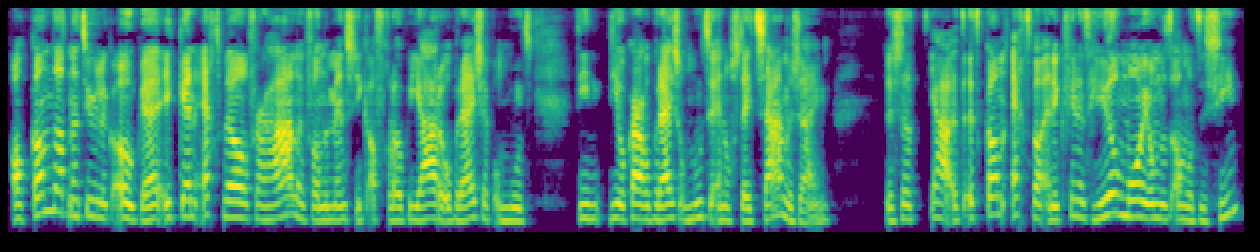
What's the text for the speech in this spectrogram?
Al kan dat natuurlijk ook. Hè. Ik ken echt wel verhalen van de mensen die ik afgelopen jaren op reis heb ontmoet die, die elkaar op reis ontmoeten en nog steeds samen zijn. Dus dat, ja, het, het kan echt wel. En ik vind het heel mooi om dat allemaal te zien.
